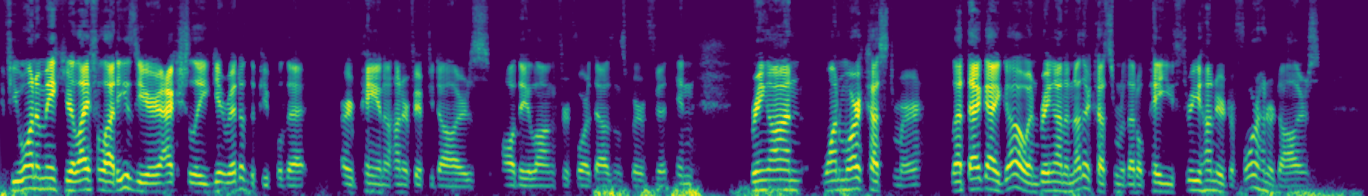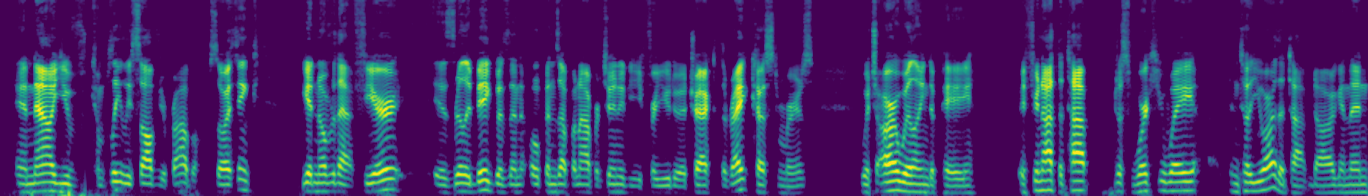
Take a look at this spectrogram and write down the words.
if you want to make your life a lot easier actually get rid of the people that are paying $150 all day long for 4000 square foot and bring on one more customer let that guy go and bring on another customer that'll pay you 300 or $400 and now you've completely solved your problem. So i think getting over that fear is really big because then it opens up an opportunity for you to attract the right customers which are willing to pay if you're not the top, just work your way until you are the top dog, and then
